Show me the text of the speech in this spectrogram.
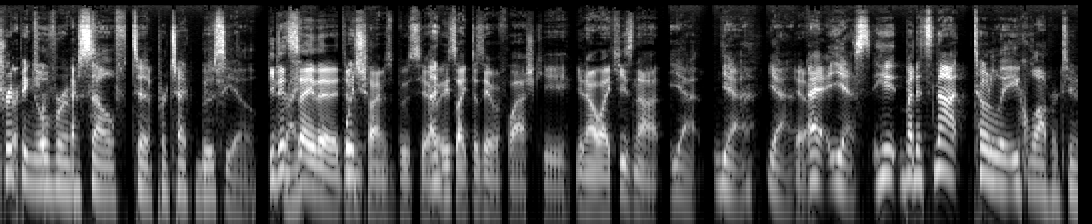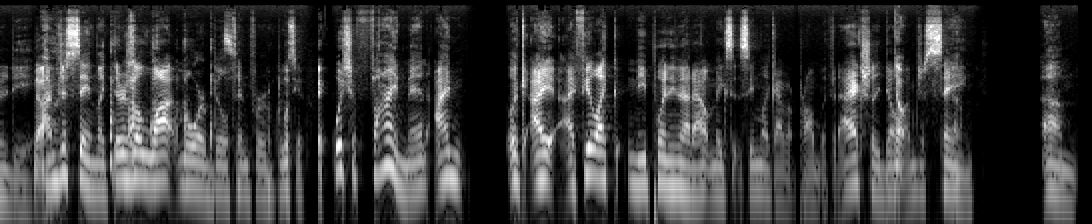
tripping over himself to protect Busio. He did right? say that at different Which- times. Busio, I- he's like, does he have a flash key? You know, like he's not. Yeah, yeah, yeah. You know. I- yes, he. But it's not totally equal opportunity. No. I'm just saying, like, there's a lot more built in for Busio, which fine, man. I'm like, I I feel like me pointing that out makes it seem like I have a problem with it. I actually don't. No. I'm just saying. Um,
